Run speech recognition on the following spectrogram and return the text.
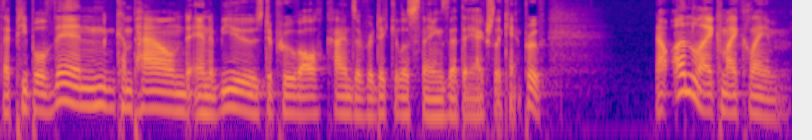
that people then compound and abuse to prove all kinds of ridiculous things that they actually can't prove. Now, unlike my claim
